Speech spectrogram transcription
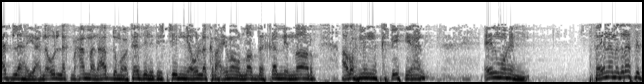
عدلة. يعني أقول لك محمد عبده معتزل تشتمني أقول لك رحمه الله تدخلني النار أروح منك فيه يعني. المهم فهنا مدرسة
